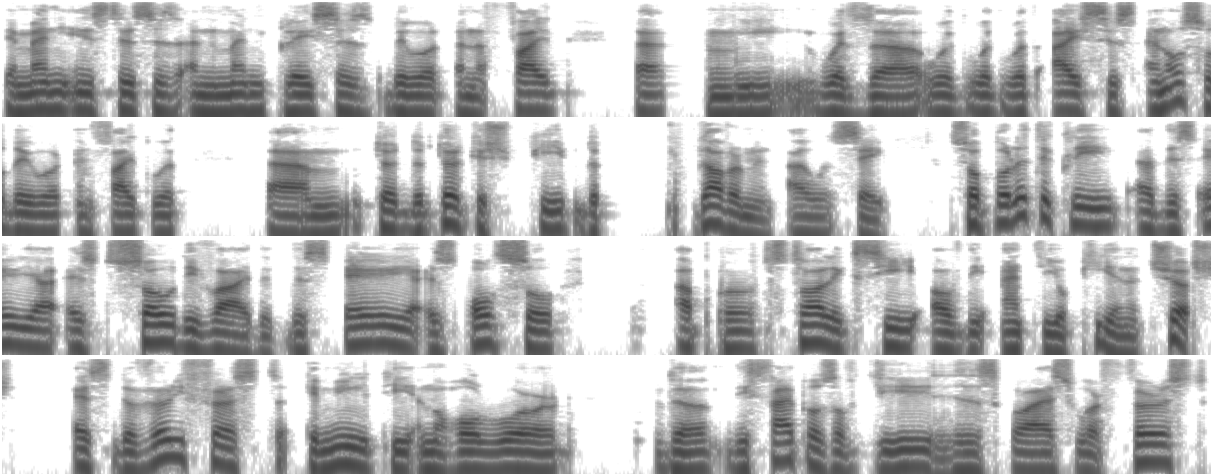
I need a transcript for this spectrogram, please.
in many instances and in many places. They were in a fight with, uh, with with with ISIS, and also they were in fight with um, the, the Turkish people, the government, I would say. So politically, uh, this area is so divided. This area is also apostolic see of the Antiochian Church. It's the very first community in the whole world. The disciples of Jesus Christ were first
